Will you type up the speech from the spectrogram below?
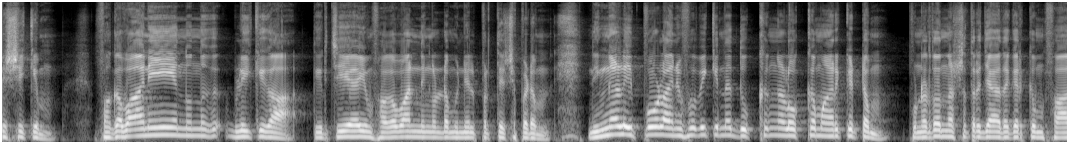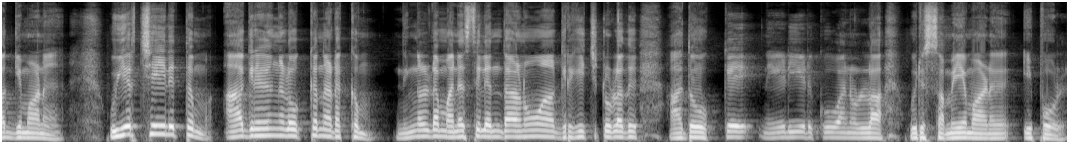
രക്ഷിക്കും. ഭഗവാനെ എന്നൊന്ന് വിളിക്കുക. തീർച്ചയായും ഭഗവാൻ നിങ്ങളുടെ മുന്നിൽ പ്രത്യക്ഷപ്പെടും. നിങ്ങൾ ഇപ്പോൾ അനുഭവിക്കുന്ന ദുഃഖങ്ങളൊക്കെ മാറിക്കിട്ടും. പുണർത്ത നക്ഷത്ര ജാതകർക്കും ഭാഗ്യമാണ്. ഉയർച്ചയിലെത്തും ആഗ്രഹങ്ങളൊക്കെ നടക്കും. നിങ്ങളുടെ മനസ്സിൽ എന്താണോ ആഗ്രഹിച്ചിട്ടുള്ളത് അതൊക്കെ നേടിയെടുക്കുവാനുള്ള ഒരു സമയമാണ് ഇപ്പോൾ.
